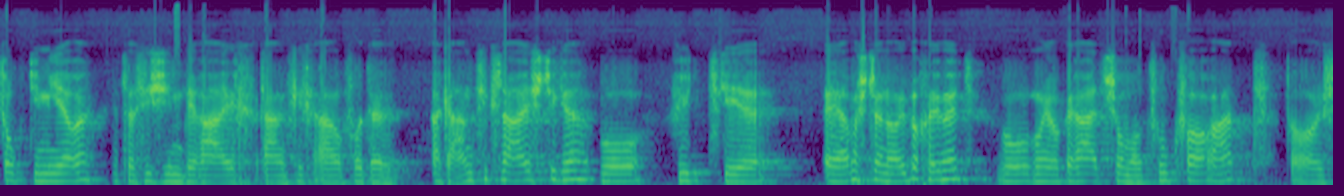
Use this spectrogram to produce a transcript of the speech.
zu optimieren. Das ist im Bereich, denke ich, auch von der Ergänzungsleistungen, wo heute die Ärmsten neu bekommen, wo man ja bereits schon mal zurückgefahren hat. Da ist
